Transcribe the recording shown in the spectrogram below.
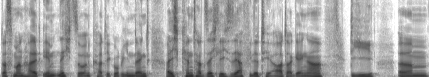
dass man halt eben nicht so in Kategorien denkt. Weil ich kenne tatsächlich sehr viele Theatergänger, die ähm,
